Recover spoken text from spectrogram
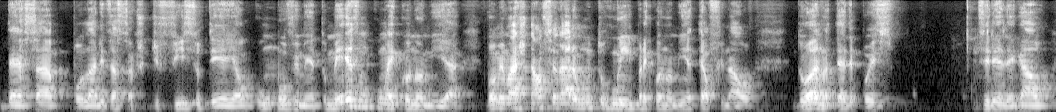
dessa polarização. Acho difícil ter algum movimento, mesmo com a economia. Vamos imaginar um cenário muito ruim para a economia até o final do ano, até depois seria legal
